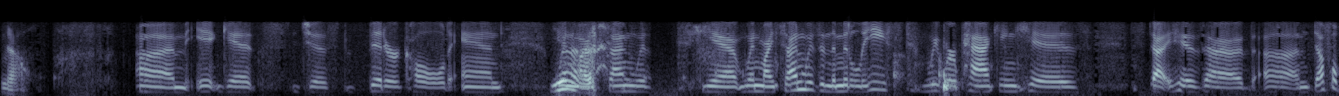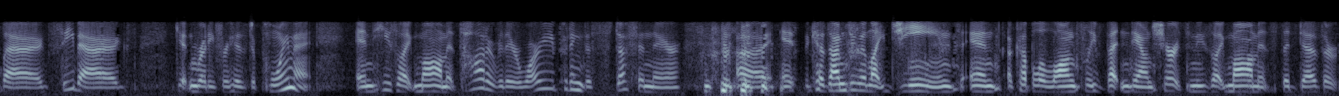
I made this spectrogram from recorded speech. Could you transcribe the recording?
No. Um, it gets just bitter cold and Yeah. when my son was yeah when my son was in the middle east we were packing his stu- his uh um duffel bags sea bags getting ready for his deployment and he's like mom it's hot over there. Why are you putting this stuff in there? Uh it, because i'm doing like jeans and a couple of long sleeve button down shirts. And he's like mom it's the desert.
